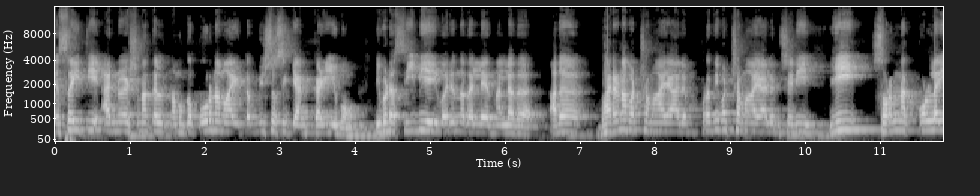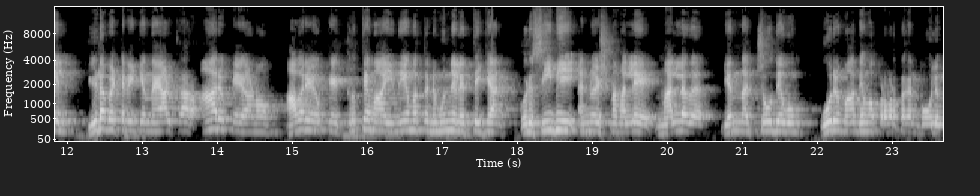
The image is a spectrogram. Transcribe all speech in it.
എസ് ഐ ടി അന്വേഷണത്തിൽ നമുക്ക് പൂർണമായിട്ടും വിശ്വസിക്കാൻ കഴിയുമോ? ഇവിടെ സി ബി ഐ വരുന്നതല്ലേ നല്ലത്? അത് ഭരണപക്ഷമായാലും പ്രതിപക്ഷമായാലും ശരി ഈ സ്വർണക്കൊള്ളയിൽ ഇടപെട്ടിരിക്കുന്ന ആൾക്കാർ ആരൊക്കെയാണോ അവരെയൊക്കെ കൃത്യമായി നിയമത്തിന് മുന്നിൽ എത്തിക്കാൻ ഒരു സി ബി ഐ അന്വേഷണമല്ലേ നല്ലത് എന്ന ചോദ്യവും ഒരു മാധ്യമ പ്രവർത്തകൻ പോലും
